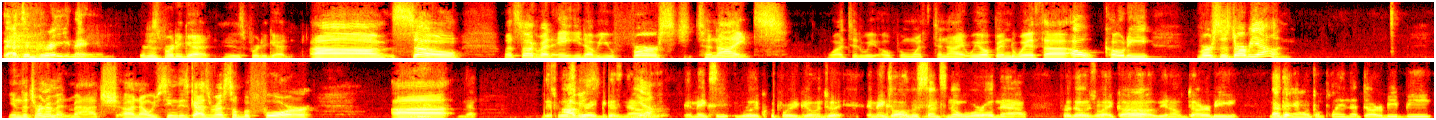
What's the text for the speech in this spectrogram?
That's a great name. It is pretty good. It is pretty good. Um, so let's talk about AEW first tonight. What did we open with tonight? We opened with uh, oh Cody versus Darby Allin in the tournament match. Uh, now we've seen these guys wrestle before. Uh, this was great because now yeah. it makes it really quick before you go into it. It makes all the sense in the world now for those who are like, oh, you know, Darby. Not that anyone complained that Darby beat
